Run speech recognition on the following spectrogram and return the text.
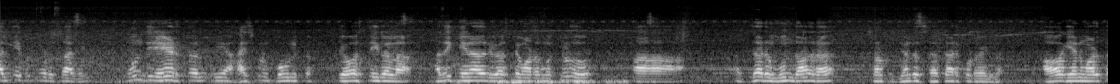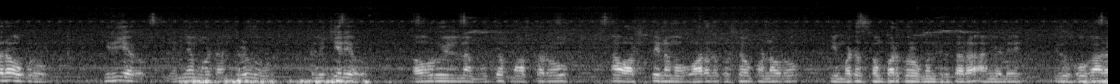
ಅಲ್ಲಿಗೆ ಬಿಟ್ಬಿಡು ಸಾಲಿ ಮುಂದೆ ಏಳು ಹೈಸ್ಕೂಲ್ಗೆ ಹೋಗ್ಲಿಕ್ಕೆ ವ್ಯವಸ್ಥೆ ಇಲ್ಲಲ್ಲ. ಅದಕ್ಕೆ ಏನಾದರೂ ವ್ಯವಸ್ಥೆ ಮಾಡೋದು ಅಂತ ಅದರ ಮುಂದಾದ್ರೆ ಸ್ವಲ್ಪ ಜನರು ಸಹಕಾರ ಕೊಡುವಂಗಿಲ್ಲ. ಅವಾಗ ಏನು ಮಾಡ್ತಾರೆ ಒಬ್ಬರು ಹಿರಿಯರು, ಎಣ್ಣೆ ಮಠ ಅಂತ ಹೇಳೋದು ಕಲಿಕೇರಿಯವರು ಅವರು ಇಲ್ಲಿ ನಮ್ಮ ಮುದ್ದಪ್ಪ ಮಾಸ್ತರು, ನಾವು ಅಷ್ಟೇ ನಮ್ಮ ವಾರದ ಕೃಷ್ಣಪ್ಪಣ್ಣವರು, ಈ ಮಠದ ಸಂಪರ್ಕರು ಬಂದಿರ್ತಾರೆ. ಆಮೇಲೆ ಇದು ಹೋಗಾರ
